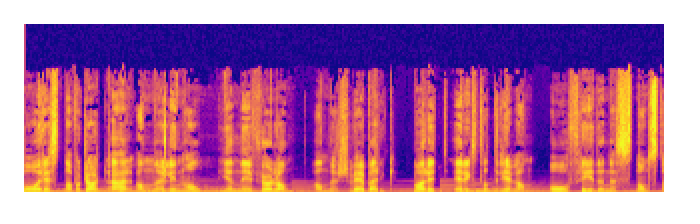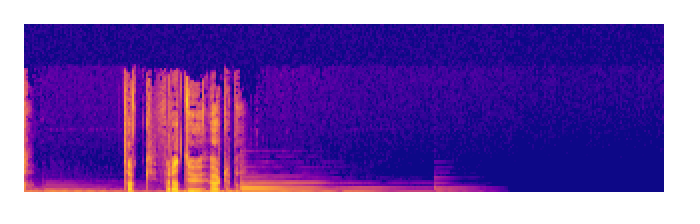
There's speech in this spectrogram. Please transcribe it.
Og resten av Forklart er Anne Lindholm, Jenny Førland, Anders Weberg, Marit Eriksdatter Gjelland og Fride Næss Nonstad. Takk for at du hørte på.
